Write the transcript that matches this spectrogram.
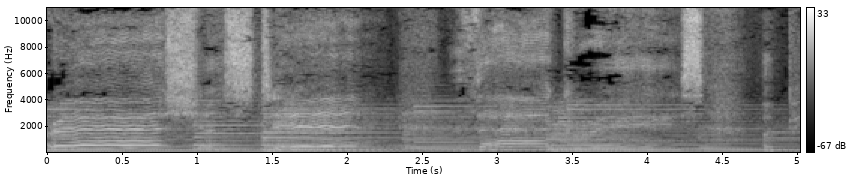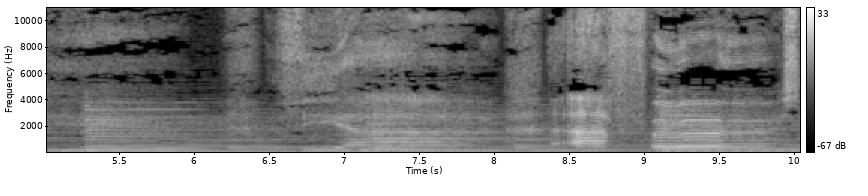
precious did that grace appear the hour I first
